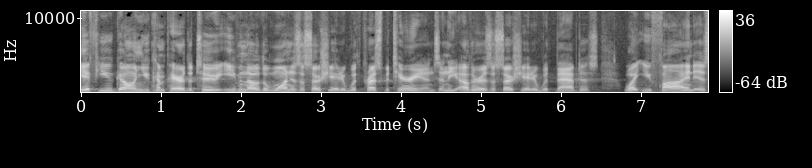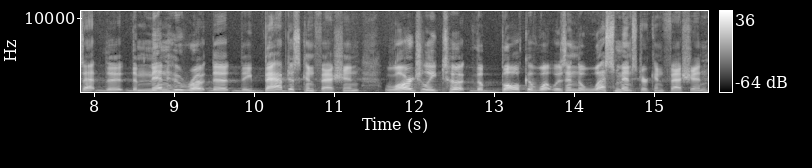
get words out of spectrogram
if you go and you compare the two, even though the one is associated with Presbyterians and the other is associated with Baptists, what you find is that the, the men who wrote the, the Baptist Confession largely took the bulk of what was in the Westminster Confession.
